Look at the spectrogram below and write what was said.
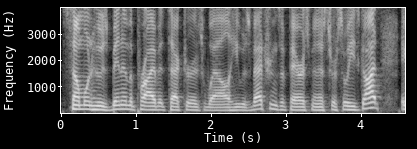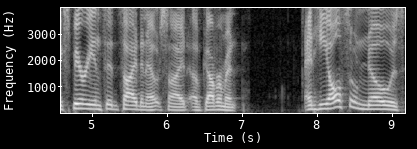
someone who's been in the private sector as well. He was Veterans Affairs Minister, so he's got experience inside and outside of government. And he also knows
